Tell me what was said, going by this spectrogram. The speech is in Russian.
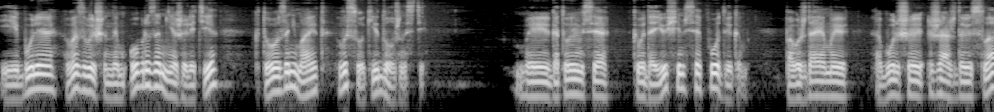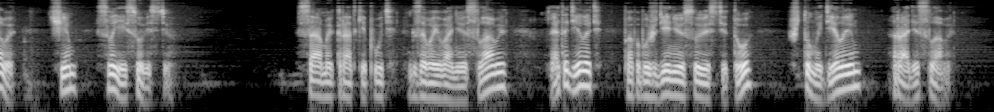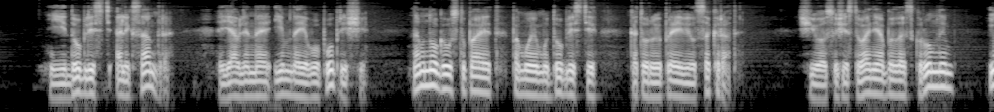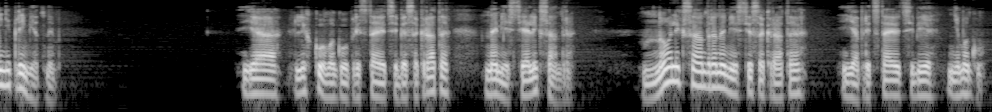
и более возвышенным образом, нежели те, кто занимает высокие должности. Мы готовимся к выдающимся подвигам, побуждаемые больше жаждою славы, чем своей совестью. Самый краткий путь к завоеванию славы – это делать по побуждению совести то, что мы делаем ради славы. И доблесть Александра, явленная им на его поприще, намного уступает, по-моему, доблести, которую проявил Сократ, чье существование было скромным и неприметным. Я легко могу представить себе Сократа на месте Александра. Но Александра на месте Сократа я представить себе не могу.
